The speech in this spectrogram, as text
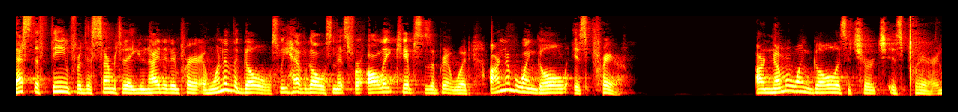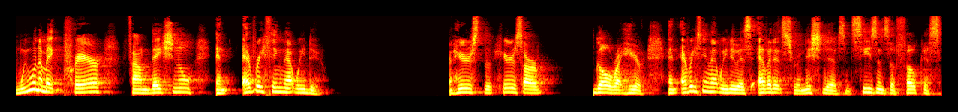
That's the theme for this sermon today, united in prayer. And one of the goals, we have goals, and it's for all eight campuses of Brentwood. Our number one goal is prayer. Our number one goal as a church is prayer. And we want to make prayer foundational in everything that we do. And here's the, here's our goal right here. And everything that we do is evidence through initiatives and seasons of focus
